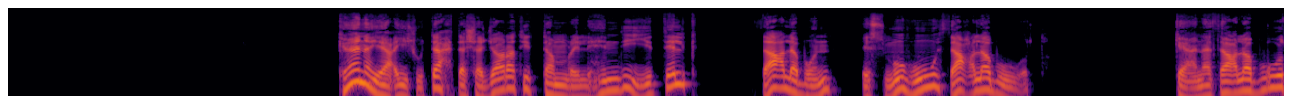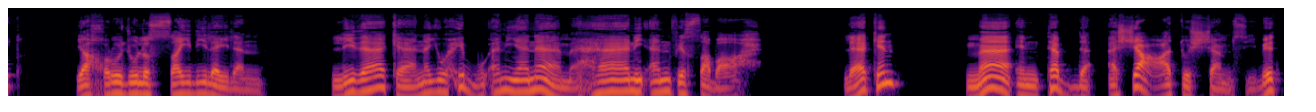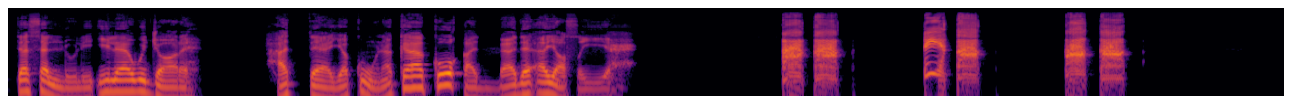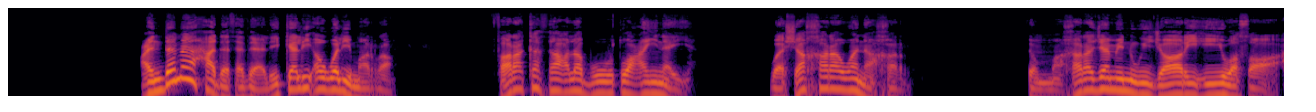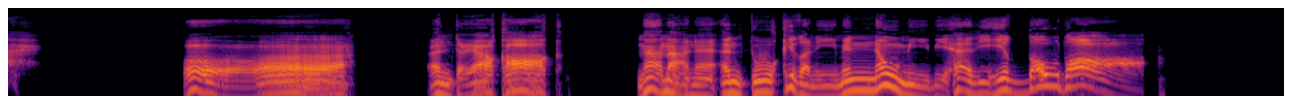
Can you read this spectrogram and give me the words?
كان يعيش تحت شجرة التمر الهندي تلك ثعلب اسمه ثعلبوط. كان ثعلبوط يخرج للصيد ليلا لذا كان يحب أن ينام هانئا في الصباح. لكن ما إن تبدأ أشعة الشمس بالتسلل إلى وجاره حتى يكون كاكو قد بدأ يصيح. عندما حدث ذلك لأول مرة فرك ثعلبوط عينيه وشخر ونخر ثم خرج من وجاره وصاح. أوه. أنت يا قاق. ما معنى أن توقظني من نومي بهذه الضوضاء؟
